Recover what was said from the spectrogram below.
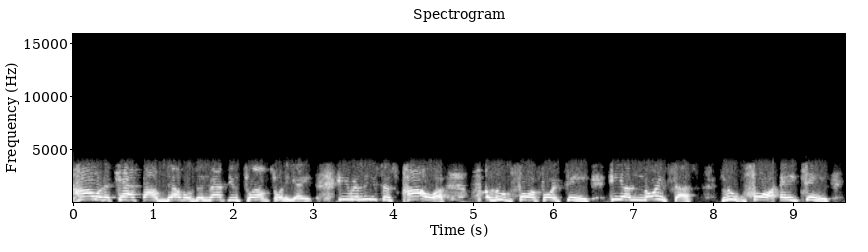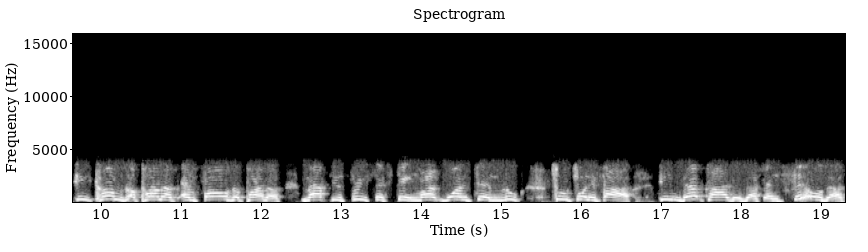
power to cast out devils in Matthew twelve twenty eight. He releases power Luke four fourteen. He anoints us Luke 4 18. He comes upon us and falls upon us. Matthew 3 16. Mark 1 10. Luke 2 25. He baptizes us and fills us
